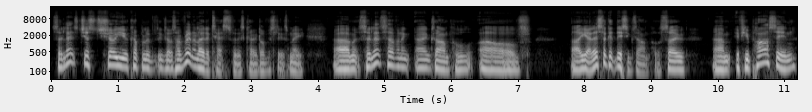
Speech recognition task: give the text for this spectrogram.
So let's just show you a couple of examples. I've written a load of tests for this code. Obviously, it's me. Um, so let's have an, an example of, uh, yeah, let's look at this example. So um, if you pass in,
